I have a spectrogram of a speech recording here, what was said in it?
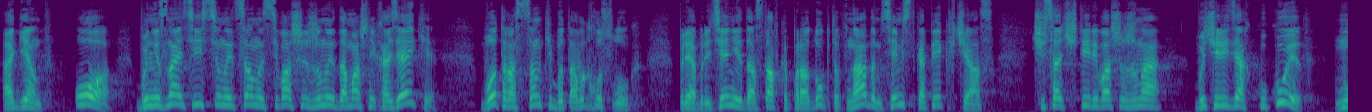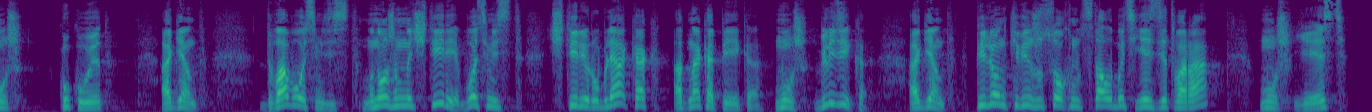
Агент, о, вы не знаете истинной ценности вашей жены, домашней хозяйки? Вот расценки бытовых услуг. Приобретение и доставка продуктов на дом 70 копеек в час. Часа 4 ваша жена в очередях кукует, муж кукует. Агент, 2,80 множим на 4, 84 рубля, как одна копейка. Муж, гляди-ка. Агент, пеленки вижу сохнут, стало быть, есть детвора? Муж, есть.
